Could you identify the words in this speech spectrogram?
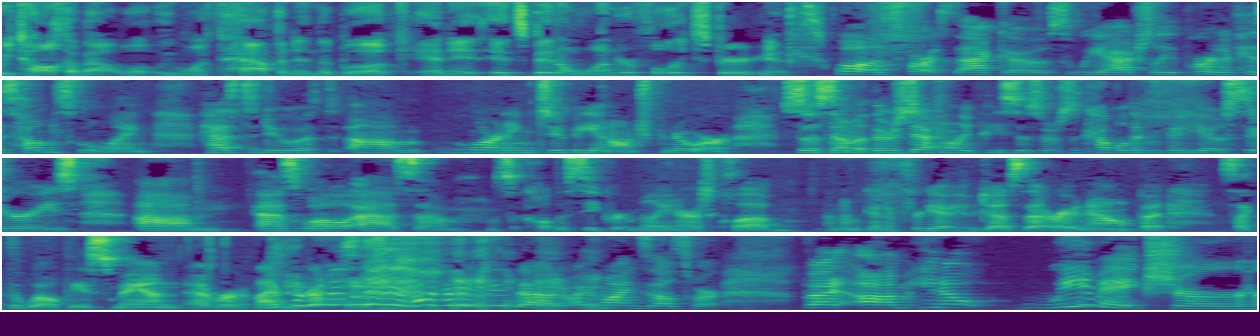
we talk about what we want to happen in the book and it, has been a wonderful experience. Well as far as that goes we actually part of his homeschooling has to do with um, learning to be an entrepreneur. So some there's definitely pieces. There's a couple different video series um, as well as um, what's it called? The secret millionaires club. And i'm going to forget who does that right now but it's like the wealthiest man ever. And i forgot his name. How can i do that? My mind's elsewhere. But um, you know, we make sure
